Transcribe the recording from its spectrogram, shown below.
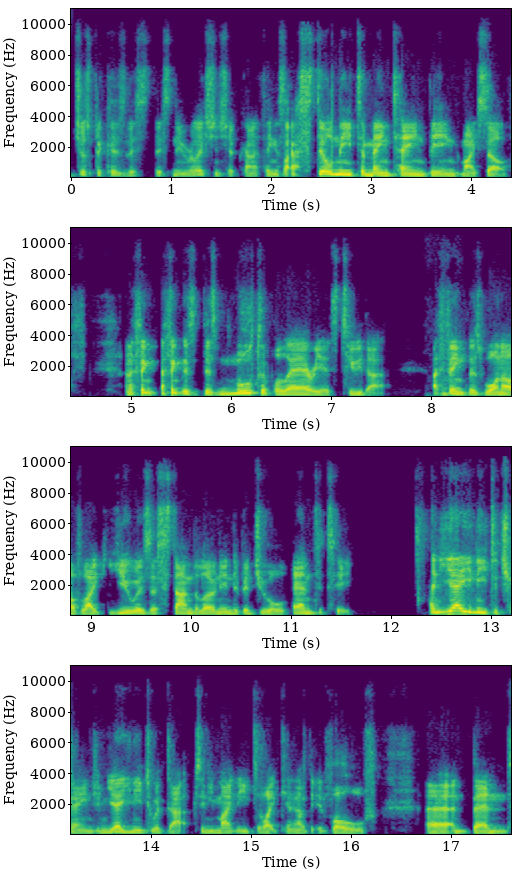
just because this this new relationship kind of thing? It's like I still need to maintain being myself. And I think I think there's there's multiple areas to that. I think there's one of like you as a standalone individual entity and yeah, you need to change, and yeah, you need to adapt, and you might need to like kind of evolve uh, and bend,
